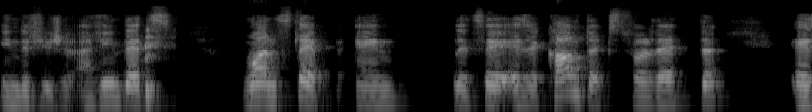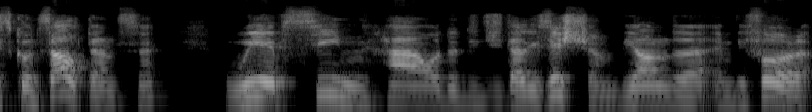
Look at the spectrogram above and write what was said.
in the future. I think that's one step. And let's say as a context for that as consultants we have seen how the digitalization beyond and before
